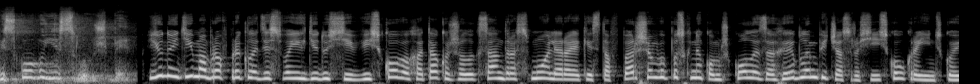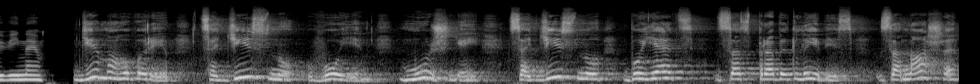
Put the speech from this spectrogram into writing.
військової служби. Юний Діма брав приклад зі своїх дідусів військових, а також Олександра Смоляра, який став першим випускником школи загиблим під час російсько-української війни. Діма говорив, це дійсно воїн, мужній, це дійсно боєць за справедливість, за наше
